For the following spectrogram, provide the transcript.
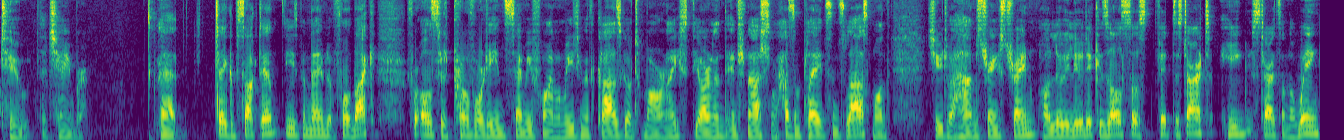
to the Chamber. Uh, Jacob Stockdale, he's been named at fullback for Ulster's Pro 14 semi final meeting with Glasgow tomorrow night. The Ireland international hasn't played since last month due to a hamstring strain, while Louis Ludik is also fit to start. He starts on the wing,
